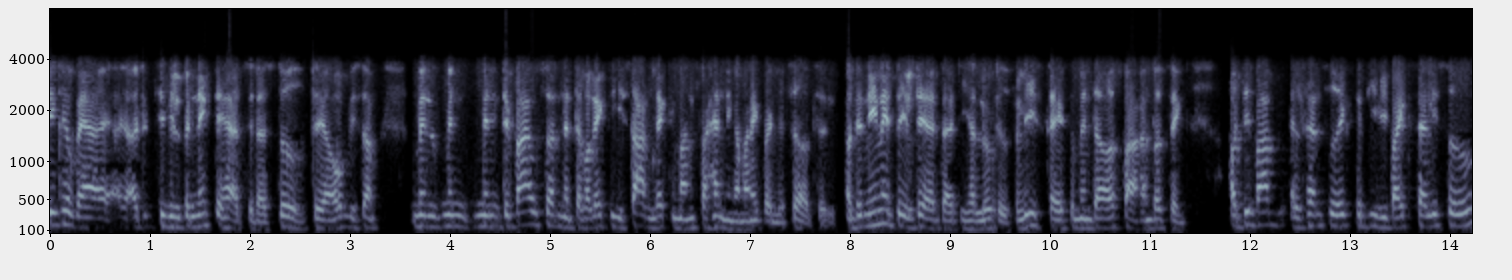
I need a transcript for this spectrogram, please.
det kan jo være at de vil benægte det her til deres død, det er jeg overbevist om. Men, men, men det var jo sådan, at der var rigtig, i starten rigtig mange forhandlinger, man ikke var inviteret til. Og den ene del, det er, at de har lukket forligskredse, men der er også bare andre ting. Og det var alternativet ikke, fordi vi var ikke særlig søde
